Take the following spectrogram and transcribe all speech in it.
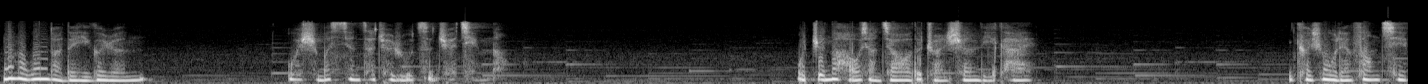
那么温暖的一个人，为什么现在却如此绝情呢？我真的好想骄傲的转身离开，可是我连放弃，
